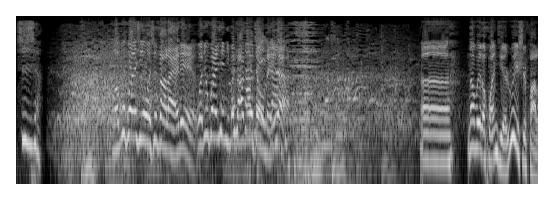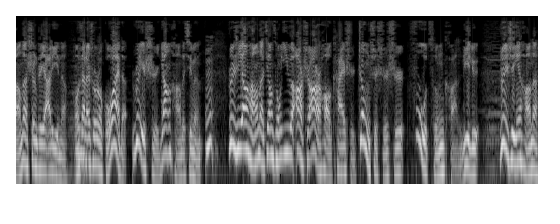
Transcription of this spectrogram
是是是，我不关心我是咋来的，我就关心你们咋给我整没的。呃，那为了缓解瑞士法郎的升值压力呢，我们再来说说国外的瑞士央行的新闻。嗯，瑞士央行呢将从一月二十二号开始正式实施负存款利率，瑞士银行呢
